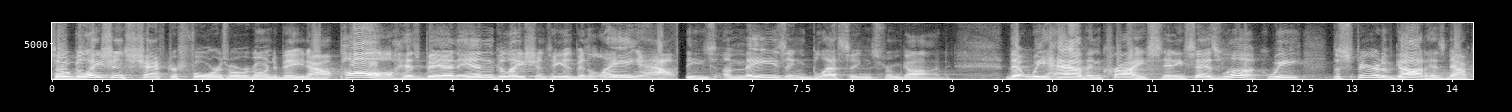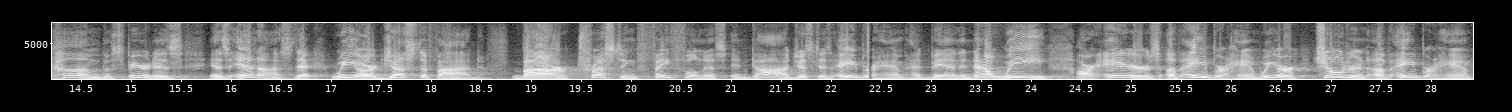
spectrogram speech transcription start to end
So, Galatians chapter 4 is where we're going to be. Now, Paul has been in Galatians, he has been laying out these amazing blessings from God that we have in Christ. And he says, Look, we, the Spirit of God has now come. The Spirit is, is in us, that we are justified by our trusting faithfulness in God, just as Abraham had been. And now we are heirs of Abraham. We are children of Abraham.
